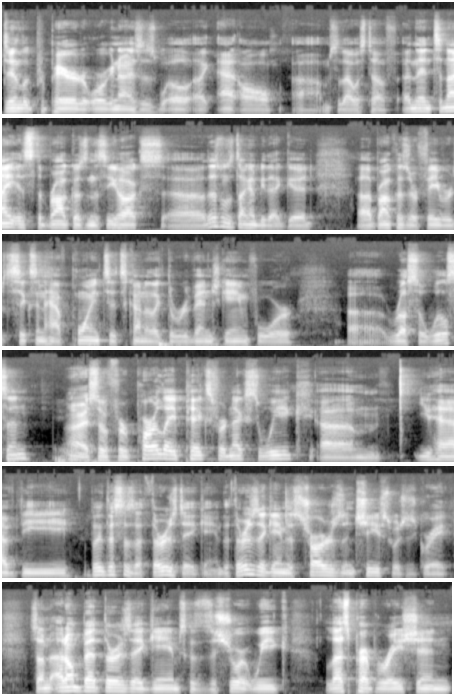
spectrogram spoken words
Didn't look prepared or organized as well, like at all. Um, so that was tough. And then tonight it's the Broncos and the Seahawks. Uh, this one's not going to be that good. Uh, Broncos are favored six and a half points. It's kind of like the revenge game for uh, Russell Wilson. All right, so for parlay picks for next week, um, you have the I believe this is a Thursday game. The Thursday game is Chargers and Chiefs, which is great. So I'm, I do not bet Thursday games because it's a short week, less preparation,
